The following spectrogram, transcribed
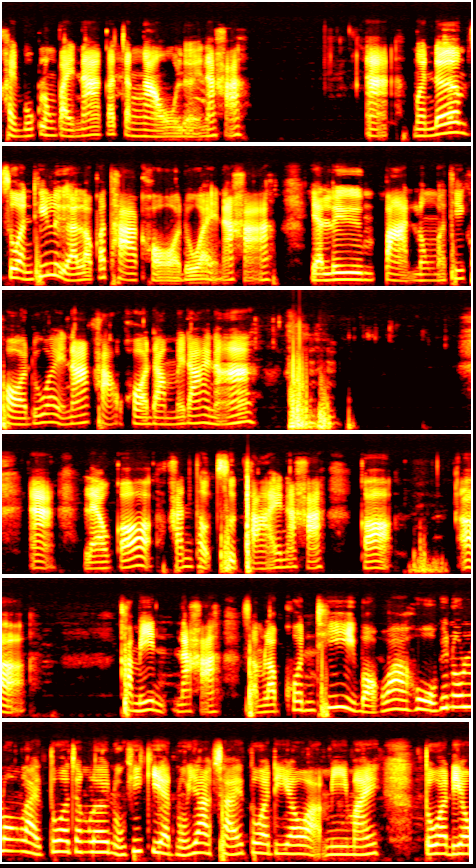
ไข่มุกลงไปหน้าก็จะเงาเลยนะคะ อ่าเหมือนเดิมส่วนที่เหลือเราก็ทาคอด้วยนะคะ อย่าลืมปาดลงมาที่คอด้วยหน้าขาวคอดำไม่ได้นะอ่าแล้วก็ขั้นตอนสุดท้ายนะคะ ก็เอ่อขมิ้นนะคะสำหรับคนที่บอกว่าโอ้โฮพี่นุชลงหลายตัวจังเลยหนูขี้เกียจหนูอยากใช้ตัวเดียวอะมีไหม?ตัวเดียว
